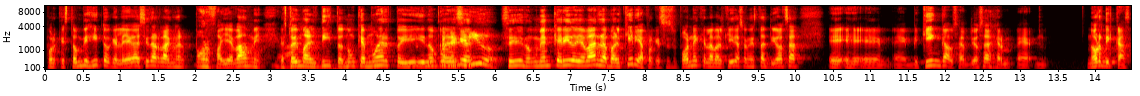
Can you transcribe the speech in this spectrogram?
porque está un viejito que le llega a decir a Ragnar, porfa, llévame, estoy maldito, nunca he muerto y, no puede me han querido. Sí, no me han querido llevar las valquirias, porque se supone que las valquirias son estas diosas eh, eh, eh, vikingas, o sea, diosas nórdicas,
